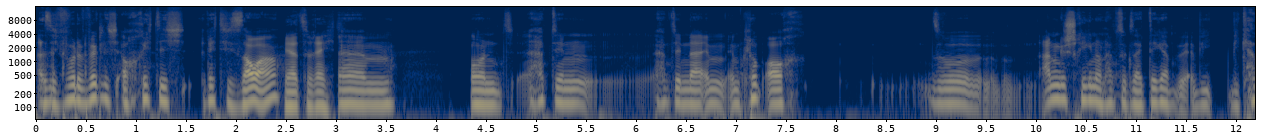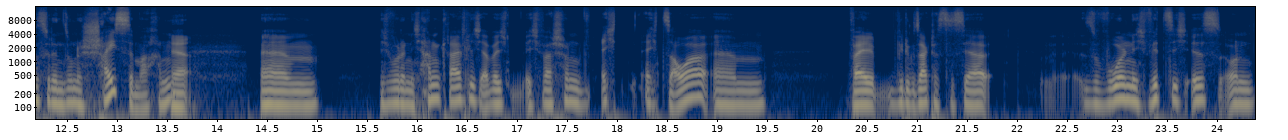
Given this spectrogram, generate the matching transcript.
also ich wurde wirklich auch richtig, richtig sauer. Ja, zu Recht. Ähm, und hab den, hab den da im, im Club auch so angeschrien und hab so gesagt, Digga, wie, wie kannst du denn so eine Scheiße machen? Ja. Ähm, ich wurde nicht handgreiflich, aber ich, ich war schon echt, echt sauer, ähm, weil, wie du gesagt hast, das ja sowohl nicht witzig ist und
